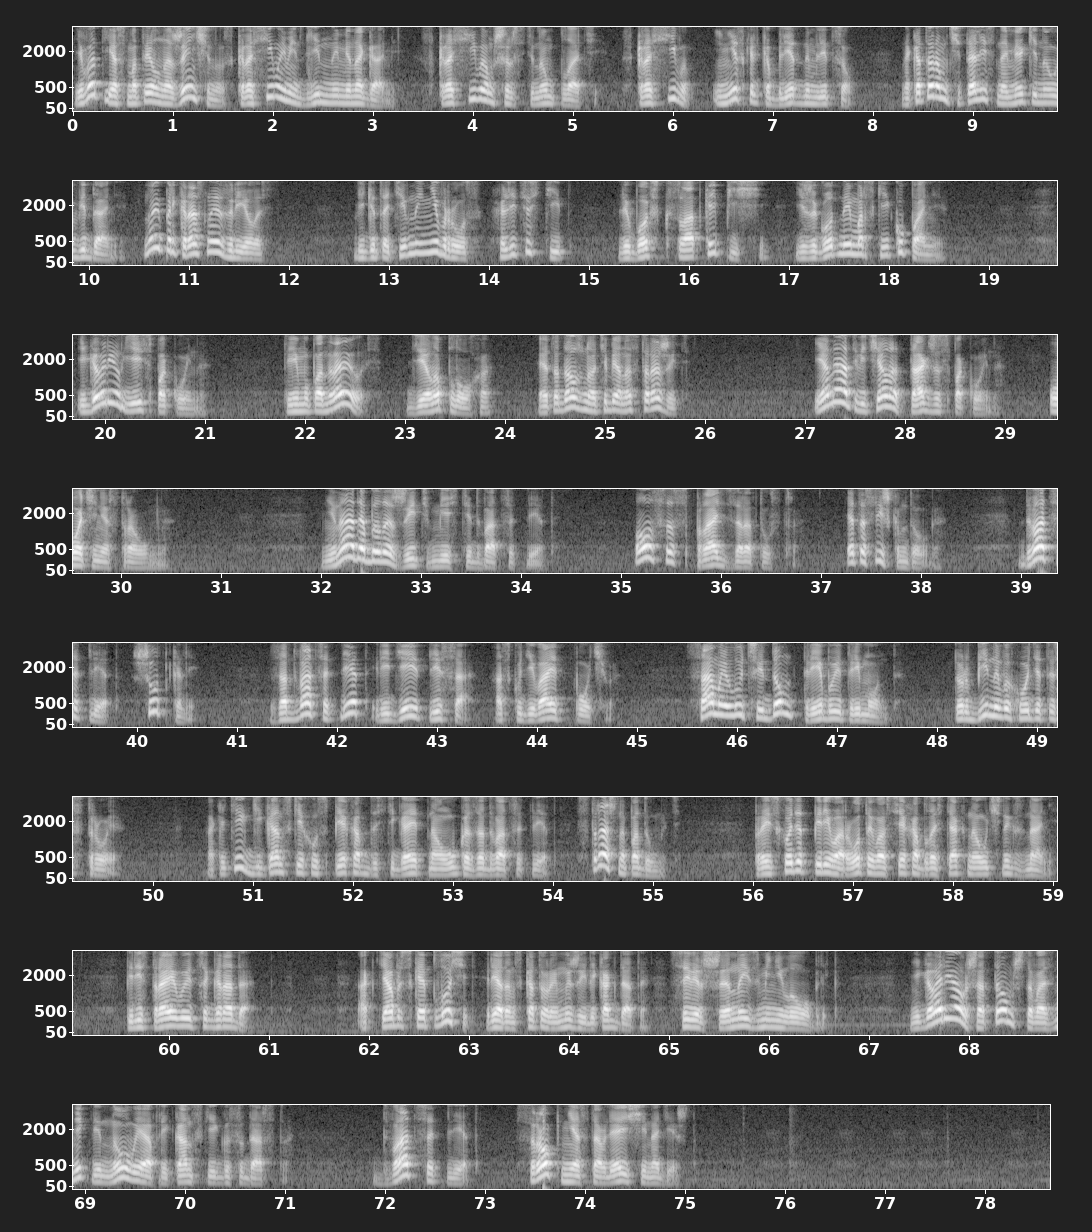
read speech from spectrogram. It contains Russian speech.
И вот я смотрел на женщину с красивыми длинными ногами, в красивом шерстяном платье, с красивым и несколько бледным лицом, на котором читались намеки на увядание, но и прекрасная зрелость, вегетативный невроз, холецистит, любовь к сладкой пище, ежегодные морские купания. И говорил ей спокойно. Ты ему понравилась? Дело плохо. Это должно тебя насторожить. И она отвечала также спокойно. Очень остроумно. Не надо было жить вместе 20 лет. Олса спрать Заратустра. Это слишком долго. 20 лет. Шутка ли? За 20 лет редеют леса, оскудевает почва. Самый лучший дом требует ремонта. Турбины выходят из строя. А каких гигантских успехов достигает наука за 20 лет? Страшно подумать. Происходят перевороты во всех областях научных знаний. Перестраиваются города. Октябрьская площадь, рядом с которой мы жили когда-то, совершенно изменила облик. Не говоря уж о том, что возникли новые африканские государства. 20 лет. Срок, не оставляющий надежд.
